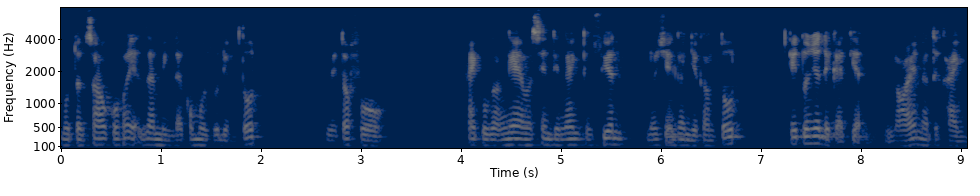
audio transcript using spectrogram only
Một tuần sau, cô phát hiện ra mình đã có một số điểm tốt về TOEFL. Hãy cố gắng nghe và xem tiếng Anh thường xuyên, nói chuyện càng nhiều càng tốt. Cách tốt nhất để cải thiện nói là thực hành.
